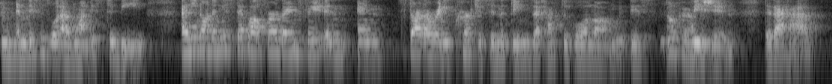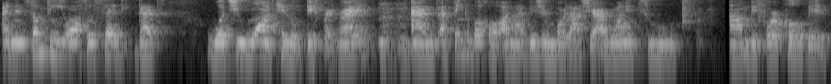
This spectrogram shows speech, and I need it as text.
mm-hmm. and this is what I want this to be, and you know, let me step out further in faith and and start already purchasing the things that have to go along with this Okay. vision that I have. And then something you also said that what you want can look different, right? And I think about how on my vision board last year, I wanted to, um, before COVID,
